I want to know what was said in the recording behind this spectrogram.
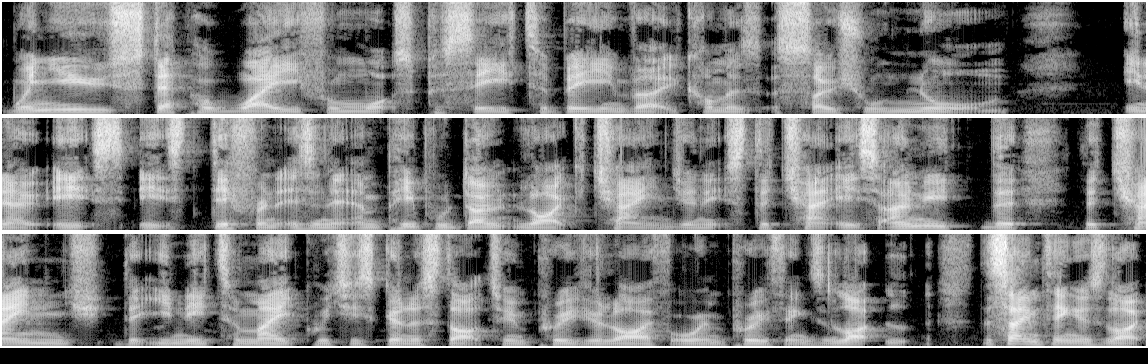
when you step away from what's perceived to be inverted commas a social norm, you know it's it's different isn't it? And people don't like change and it's the cha- it's only the the change that you need to make which is going to start to improve your life or improve things. Like the same thing as like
